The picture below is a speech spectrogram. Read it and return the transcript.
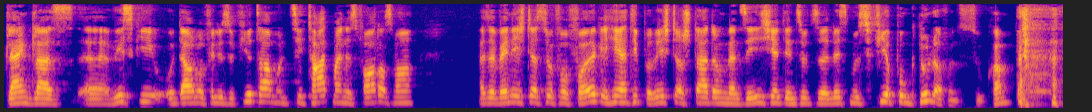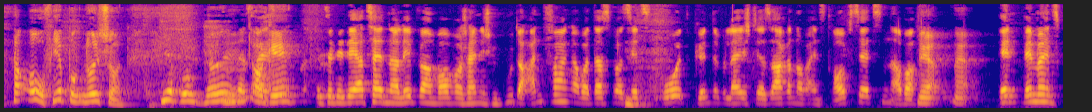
Kleinglas äh, Whisky und darüber philosophiert haben. Und Zitat meines Vaters war, also wenn ich das so verfolge, hier die Berichterstattung, dann sehe ich hier den Sozialismus 4.0 auf uns zukommen. oh, 4.0 schon. 4.0, mhm, das okay. heißt, zu DDR-Zeiten erlebt waren, war wahrscheinlich ein guter Anfang, aber das, was jetzt droht, könnte vielleicht der Sache noch eins draufsetzen. Aber ja, ja. Wenn, wenn, wir ins,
